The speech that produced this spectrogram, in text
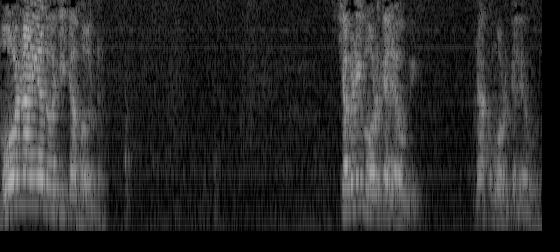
ਮੋੜਨ ਵਾਲੀਆਂ ਦੋ ਚੀਜ਼ਾਂ ਹੋਰ ਨੇ। ਚਮੜੀ ਮੋੜ ਕੇ ਲਿਆਊਗੀ ਨੱਕ ਮੋੜ ਕੇ ਲਿਆਊਗੀ।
